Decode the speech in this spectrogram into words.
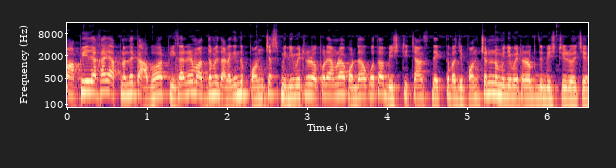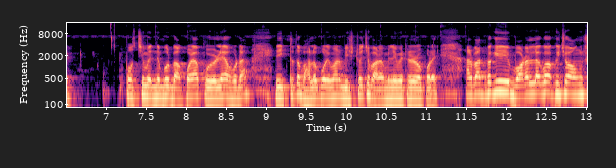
মাপিয়ে দেখায় আপনাদেরকে আবহাওয়ার পিকারের মাধ্যমে, তাহলে কিন্তু পঞ্চাশ মিলিমিটার ওপরে আমরা কোথাও কোথাও বৃষ্টির চান্স দেখতে পাচ্ছি, পঞ্চান্ন মিলিমিটার অবধি বৃষ্টি রয়েছে। পশ্চিম মেদিনীপুর, বাঁকুড়া, পুরুলিয়া, হুড়া এদিকটা তো ভালো পরিমাণ বৃষ্টি হচ্ছে বারো মিলিমিটারের ওপরে। আর বাদ বাকি বর্ডার লাগোয়া কিছু অংশ,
